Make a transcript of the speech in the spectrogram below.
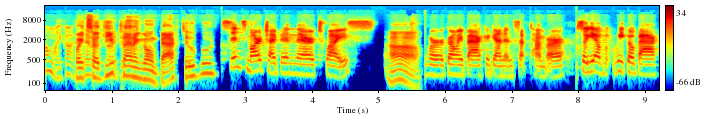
Oh my god. Wait, so do you plan on going back to Ubud? Since March, I've been there twice. Ah, We're going back again in September. So yeah, we go back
